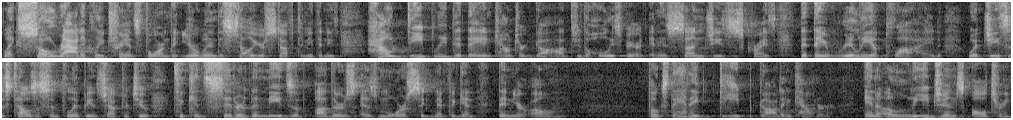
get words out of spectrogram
Like so radically transformed that you're willing to sell your stuff to meet the needs. How deeply did they encounter God through the Holy Spirit and His Son Jesus Christ that they really applied what Jesus tells us in Philippians chapter 2 to consider the needs of others as more significant than your own? Folks, they had a deep God encounter in allegiance altering,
